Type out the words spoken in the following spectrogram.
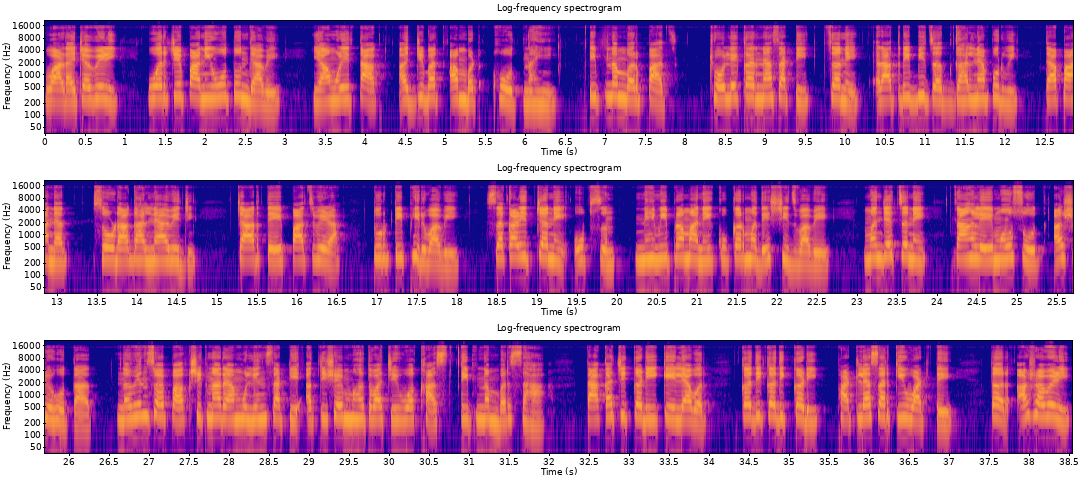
वाढायच्या वेळी वरचे पाणी ओतून द्यावे. यामुळे ताक अजिबात आंबट होत नाही. टीप नंबर पाच छोले करण्यासाठी चणे रात्री भिजत घालण्यापूर्वी त्या पाण्यात सोडा घालण्याऐवजी चार ते पाच वेळा तुरटी फिरवावी. सकाळी चणे उपसून नेहमीप्रमाणे कुकरमध्ये शिजवावे. म्हणजे चणे चांगले मौसूद असे होतात. नवीन स्वयंपाक शिकणाऱ्या मुलींसाठी अतिशय महत्त्वाची व खास टीप नंबर सहा. ताकाची कढी केल्यावर कधी कधी कडी फाटल्यासारखी वाटते. तर अशा वेळी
